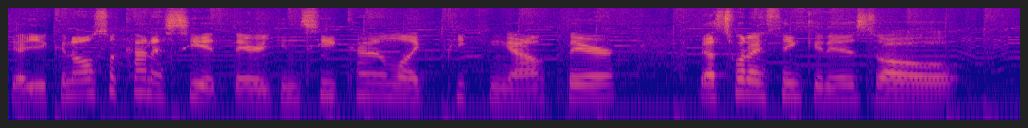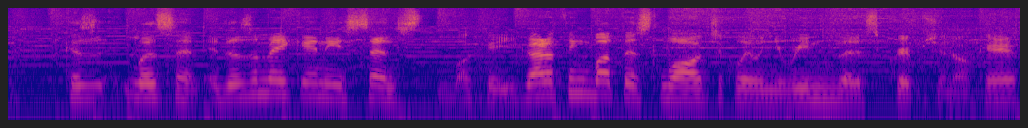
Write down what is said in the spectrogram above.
Yeah, you can also kind of see it there. You can see kind of like peeking out there. That's what I think it is. So, because listen, it doesn't make any sense. Okay, you got to think about this logically when you're reading the description, okay?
